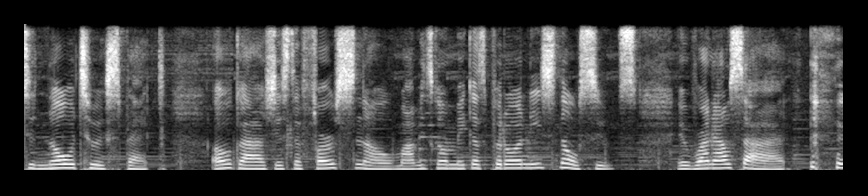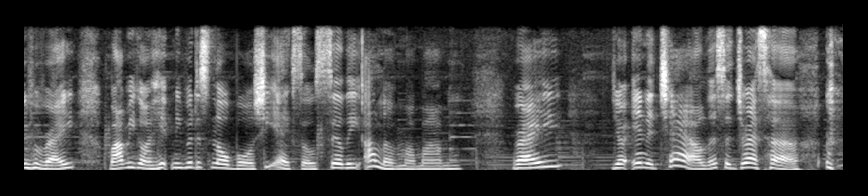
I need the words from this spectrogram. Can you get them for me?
to know what to expect, oh gosh, it's the first snow. Mommy's gonna make us put on these snowsuits and run outside, right? Mommy gonna hit me with a snowball. She acts so silly. I love my mommy, right? Your inner child. Let's address her,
